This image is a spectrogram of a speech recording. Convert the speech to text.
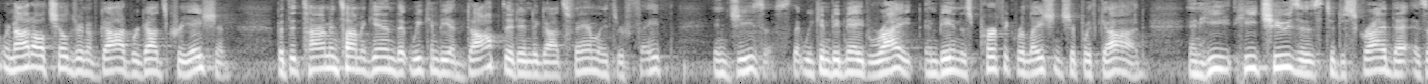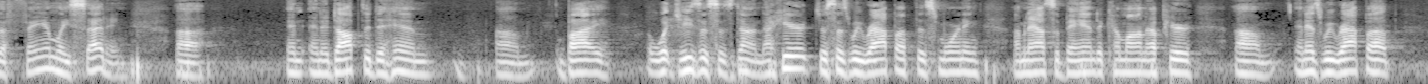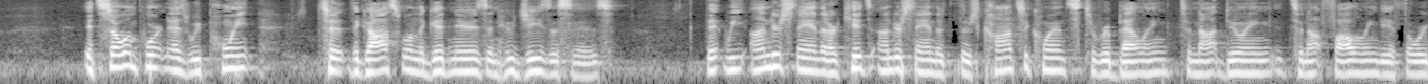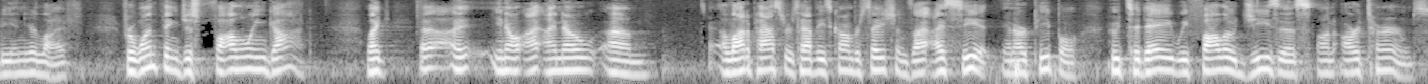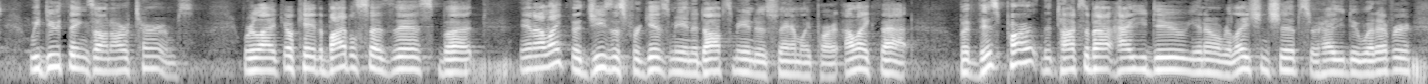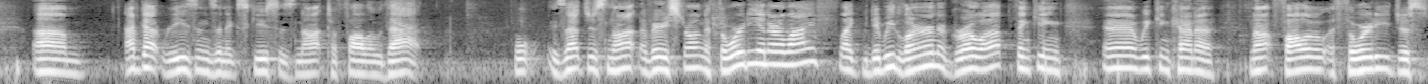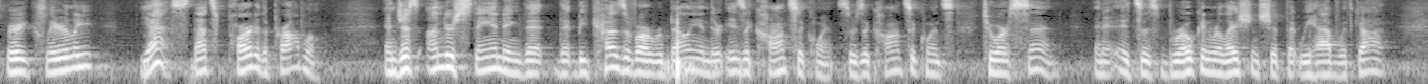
we're not all children of God, we're God's creation. But that time and time again that we can be adopted into God's family through faith in Jesus, that we can be made right and be in this perfect relationship with God. And he, he chooses to describe that as a family setting uh, and, and adopted to him um, by what Jesus has done. Now, here, just as we wrap up this morning, I'm going to ask the band to come on up here. Um, and as we wrap up, it's so important as we point to the gospel and the good news and who Jesus is that we understand that our kids understand that there's consequence to rebelling to not doing to not following the authority in your life for one thing, just following God. Like, uh, I, you know, I, I know um, A lot of pastors have these conversations. I, I see it in our people who today we follow Jesus on our terms. We do things on our terms. We're like, okay, the Bible says this, but, and I like the Jesus forgives me and adopts me into his family part. I like that. But this part that talks about how you do, you know, relationships or how you do whatever, um, I've got reasons and excuses not to follow that. Well, is that just not a very strong authority in our life? Like, did we learn or grow up thinking eh, we can kind of not follow authority just very clearly? Yes, that's part of the problem. And just understanding that, that because of our rebellion, there is a consequence. There's a consequence to our sin. And it, it's this broken relationship that we have with God.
